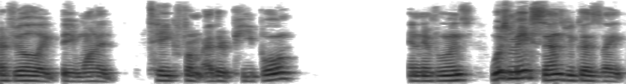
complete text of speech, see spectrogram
I feel like they want to take from other people and influence, which makes sense because like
